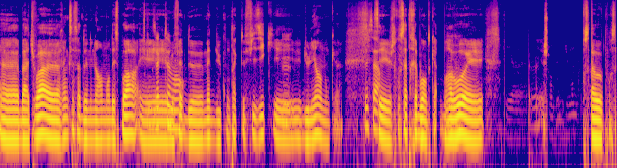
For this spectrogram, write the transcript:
Euh, bah tu vois, euh, rien que ça, ça donne énormément d'espoir et Exactement. le fait de mettre du contact physique et Mm. du lien, donc euh, C'est ça. je trouve ça très beau en tout cas. Bravo et, et, euh, championne du monde pour ça. Pour ça.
